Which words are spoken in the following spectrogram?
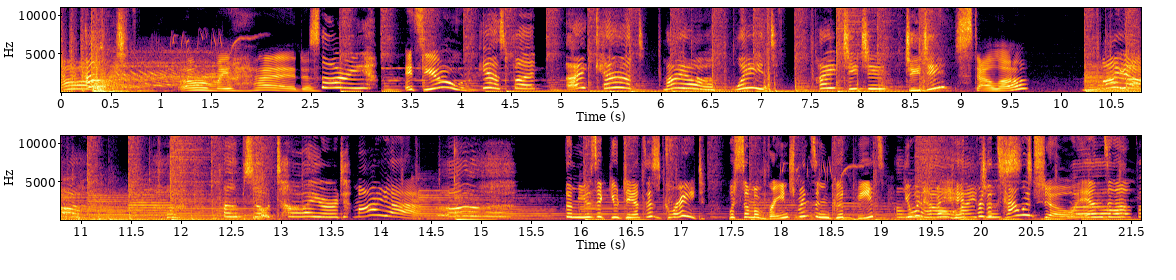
Oh, oh, my head. Sorry. It's you! Yes, but I can't. Maya, wait. Hi, Gigi. Gigi? Stella? Maya! I'm so tired. Maya! The music you dance is great. With some arrangements and good beats, you would have no, a hit I for the talent show. Well, and uh,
